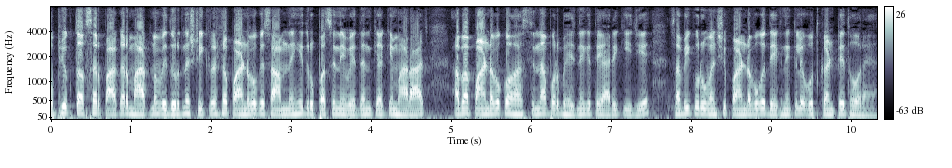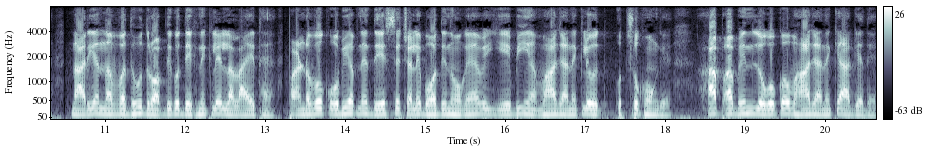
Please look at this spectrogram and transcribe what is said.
उपयुक्त अवसर पाकर महात्मा विदुर ने श्रीकृष्ण पांडवों के सामने ही द्रुपद से निवेदन किया कि महाराज, अब आप पांडवों को हस्तिनापुर भेजने की तैयारी कीजिए। सभी कुरुवंशी पांडवों को देखने के लिए उत्कंठित हो रहे हैं। नारिया नववधु द्रौपदी को देखने के लिए ललायत है। पांडवों को भी अपने देश से चले बहुत दिन हो गए हैं ये भी वहाँ जाने के लिए उत्सुक होंगे। आप अब इन लोगों को वहाँ जाने की आज्ञा दें।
